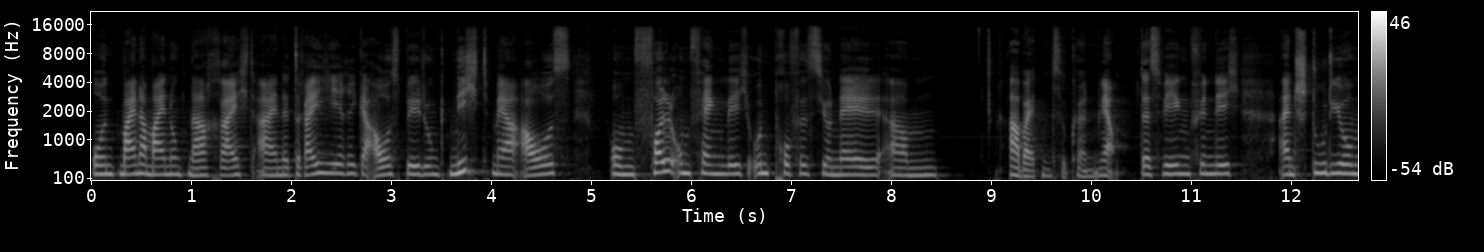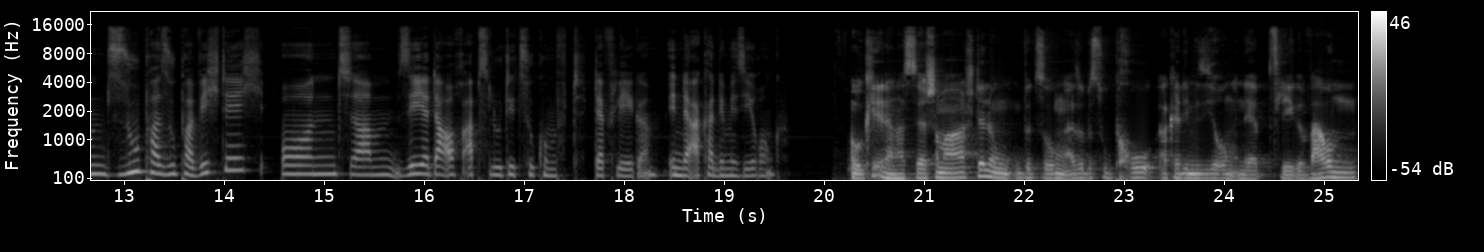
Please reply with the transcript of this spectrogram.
Und meiner Meinung nach reicht eine dreijährige Ausbildung nicht mehr aus, um vollumfänglich und professionell ähm, arbeiten zu können. Ja, deswegen finde ich ein Studium super, super wichtig und ähm, sehe da auch absolut die Zukunft der Pflege in der Akademisierung. Okay, dann hast du ja schon mal Stellung bezogen. Also bist du pro Akademisierung in der Pflege. Warum?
